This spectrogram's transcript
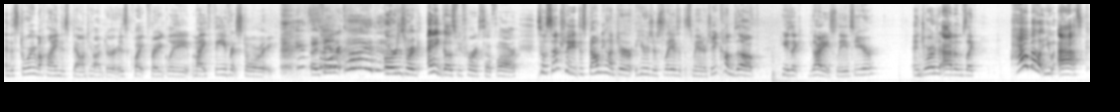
And the story behind this bounty hunter is quite frankly my favorite story. my so favorite good. origin story of any ghost we've heard so far. So essentially, this bounty hunter hears there's slaves at this manor. So he comes up. He's like, "You got any slaves here?" And George Adams like, "How about you ask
